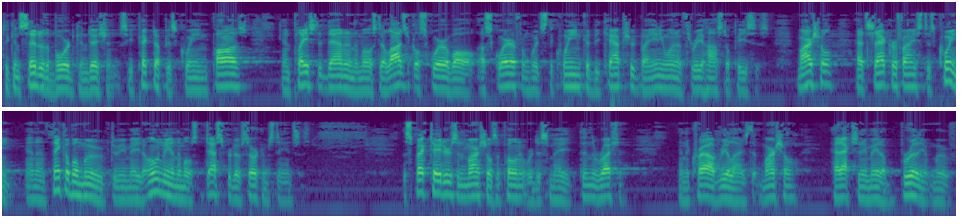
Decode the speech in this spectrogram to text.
to consider the board conditions. He picked up his queen, paused, and placed it down in the most illogical square of all, a square from which the queen could be captured by any one of three hostile pieces. Marshall had sacrificed his queen, an unthinkable move to be made only in the most desperate of circumstances. The spectators and Marshall's opponent were dismayed. Then the Russian and the crowd realized that Marshall had actually made a brilliant move.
